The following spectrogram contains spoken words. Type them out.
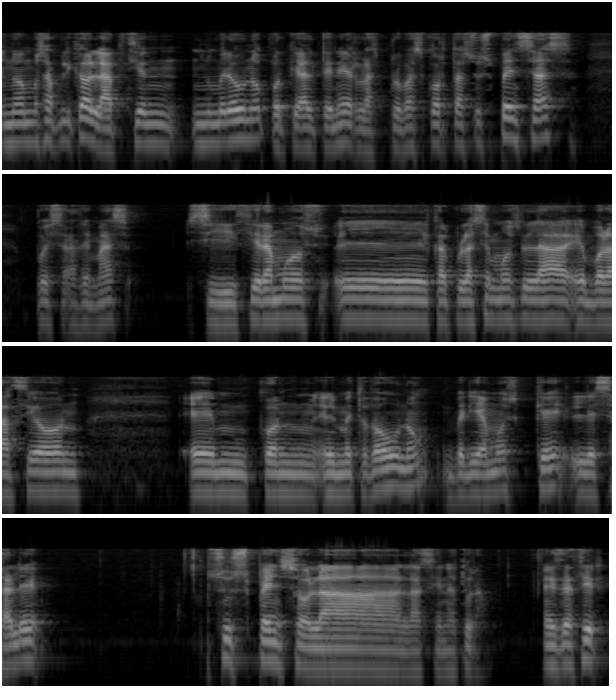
no hemos aplicado la opción número 1 porque al tener las pruebas cortas suspensas, pues además si hiciéramos, eh, calculásemos la evaluación em, con el método 1, veríamos que le sale suspenso la, asignatura. Es decir,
